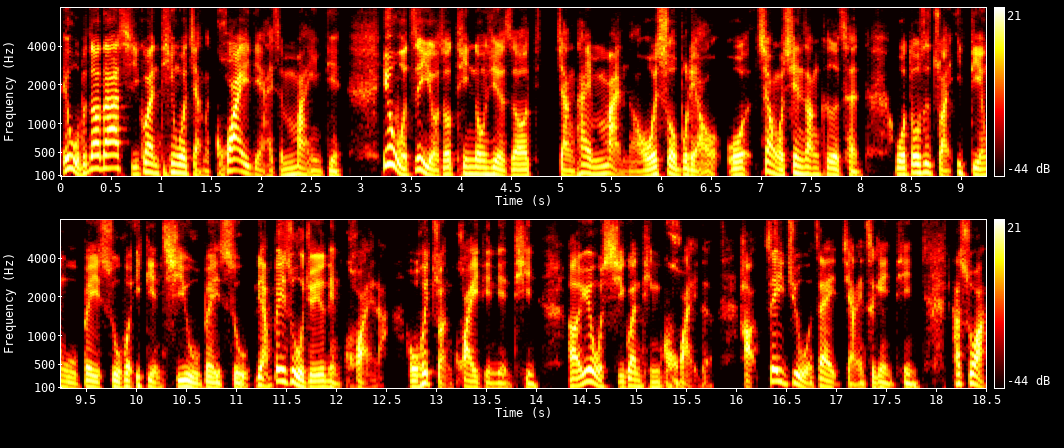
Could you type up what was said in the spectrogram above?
哎，我不知道大家习惯听我讲的快一点还是慢一点，因为我自己有时候听东西的时候讲太慢啊，我会受不了。我像我线上课程，我都是转一点五倍速或一点七五倍速，两倍速我觉得有点快啦。我会转快一点点听，啊，因为我习惯听快的。好，这一句我再讲一次给你听。他说啊，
